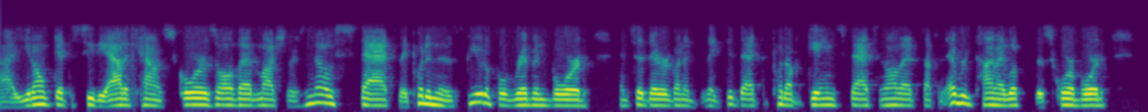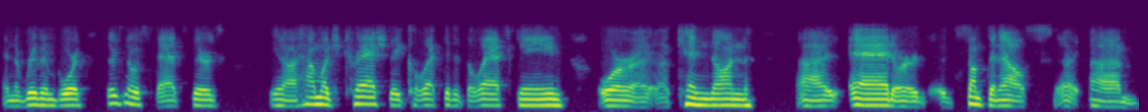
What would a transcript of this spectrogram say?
Uh, you don't get to see the out of count scores all that much. There's no stats. They put in this beautiful ribbon board and said they were going to, they did that to put up game stats and all that stuff. And every time I look at the scoreboard and the ribbon board, there's no stats. There's, you know, how much trash they collected at the last game or a, a Ken Nunn uh, ad or something else uh, um,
